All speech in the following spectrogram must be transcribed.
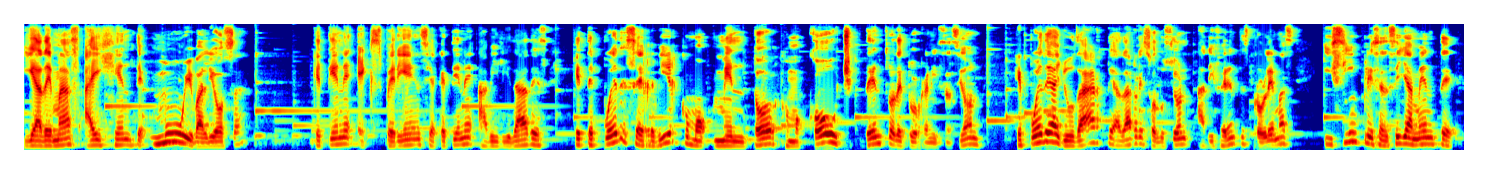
Y además hay gente muy valiosa que tiene experiencia, que tiene habilidades, que te puede servir como mentor, como coach dentro de tu organización, que puede ayudarte a darle solución a diferentes problemas y simple y sencillamente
